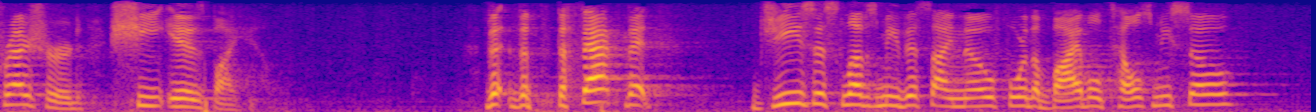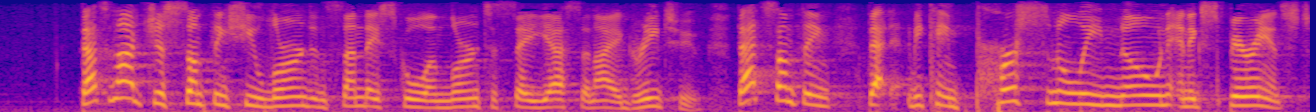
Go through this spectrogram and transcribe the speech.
treasured she is by him. The, the, the fact that Jesus loves me, this I know, for the Bible tells me so, that's not just something she learned in Sunday school and learned to say yes and I agree to. That's something that became personally known and experienced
